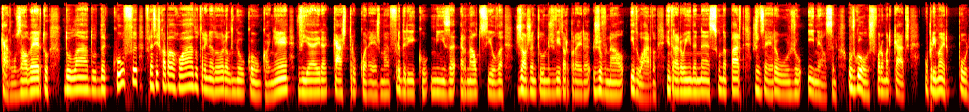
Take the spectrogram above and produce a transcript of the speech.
Carlos Alberto. Do lado da CUF, Francisco Abalroado, treinador, alinhou com Conhé, Vieira, Castro, Quaresma, Frederico, Nisa, Arnaldo Silva, Jorge Antunes, Vítor Pereira, Juvenal, Eduardo. Entraram ainda na segunda parte José Araújo e Nelson. Os golos foram marcados, o primeiro por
